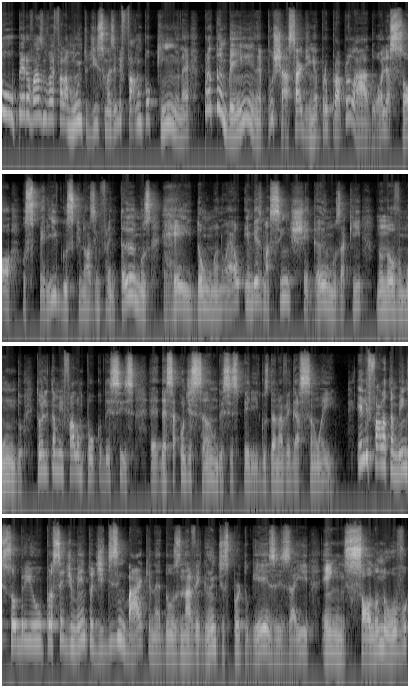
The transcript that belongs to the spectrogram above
O Pero Vaz não vai falar muito disso, mas ele fala um pouquinho, né? Para também né, puxar a sardinha para o próprio lado. Olha só os perigos que nós enfrentamos, rei Dom Manuel, e mesmo assim chegamos aqui no novo mundo. Então ele também fala um pouco desses, é, dessa condição, desses perigos da navegação aí. Ele fala também sobre o procedimento de desembarque né, dos navegantes portugueses aí em solo novo.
